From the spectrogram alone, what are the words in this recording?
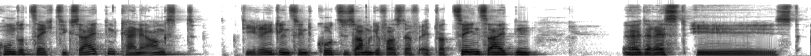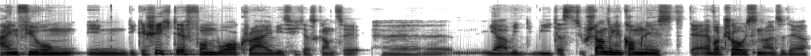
160 Seiten. Keine Angst, die Regeln sind kurz zusammengefasst auf etwa 10 Seiten. Äh, der Rest ist Einführung in die Geschichte von Warcry, wie sich das Ganze, äh, ja, wie, wie das zustande gekommen ist. Der Everchosen, also der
